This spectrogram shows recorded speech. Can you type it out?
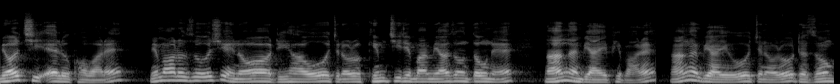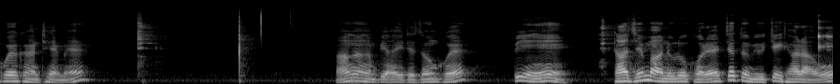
မျောချီအဲလို့ခေါ်ပါတယ်မြန်မာလို့ဆိုလို့ရှိရင်တော့ဒီဟာကိုကျွန်တော်တို့ kimchi တွေမှာအများဆုံးသုံးတဲ့ ငားငံပြားကြီးဖြစ်ပါတယ်ငားငံပြားကြီးကိုကျွန်တော်တို့တစုံခွဲခန့်ထည့်မယ်ငားငံပြားကြီးတစုံခွဲပြီးရင်ဒါချင်းမာနူလို့ခေါ်တဲ့ကြက်သွန်ပြူကြိတ်ထားတာကို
